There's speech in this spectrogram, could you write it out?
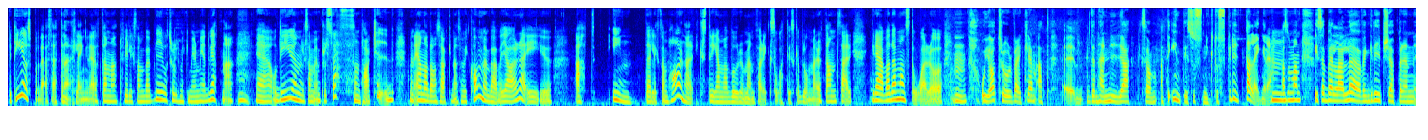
bete oss på det sättet Nej. längre utan att vi liksom börjar bli otroligt mycket mer medvetna. Eh, och Det är ju en, liksom, en process som tar tid. Men en av de sakerna som vi kommer behöva göra är ju att inte liksom ha den här extrema vurmen för exotiska blommor utan så här, gräva där man står. Och, Mm. Och jag tror verkligen att eh, den här nya, liksom, att det inte är så snyggt att skryta längre. Mm. Alltså man, Isabella Lövengrip köper en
